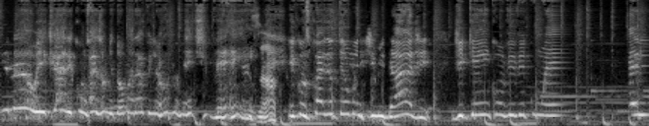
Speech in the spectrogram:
Não, e cara, e com os quais eu me dou maravilhosamente bem. Exato. E com os quais eu tenho uma intimidade de quem convive com ele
